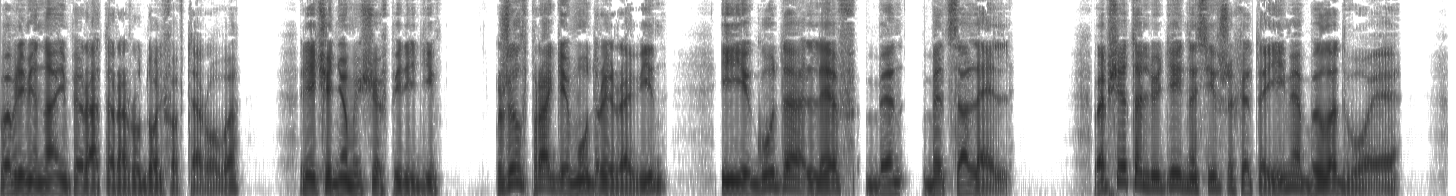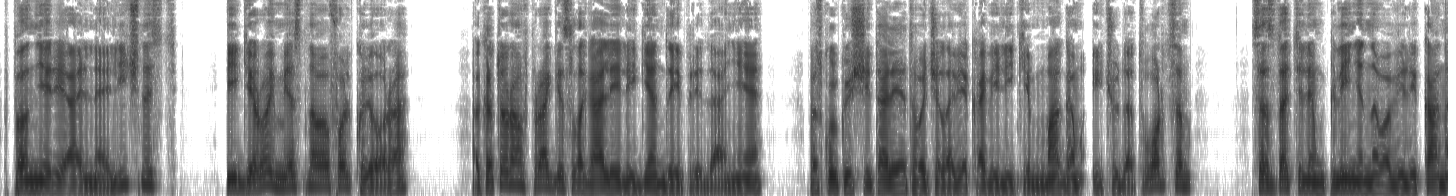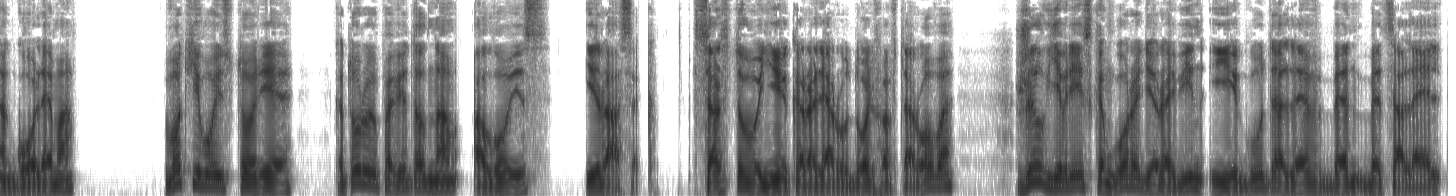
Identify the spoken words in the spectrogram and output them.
во времена императора Рудольфа II, речь о нем еще впереди, жил в Праге мудрый раввин и Ягуда Лев бен Бецалель. Вообще-то людей, носивших это имя, было двое. Вполне реальная личность и герой местного фольклора, о котором в Праге слагали легенды и предания, поскольку считали этого человека великим магом и чудотворцем, создателем глиняного великана Голема. Вот его история, которую поведал нам Алоис Ирасек. В царствовании короля Рудольфа II жил в еврейском городе Равин и Ягуда Лев бен Бецалель,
